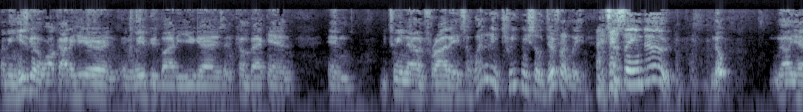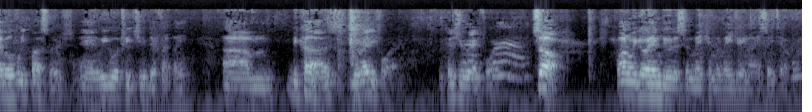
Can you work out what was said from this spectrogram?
I mean, he's going to walk out of here and, and wave goodbye to you guys and come back in. And between now and Friday, he's like, why do they treat me so differently? It's the same dude. Nope now you have Oak Leaf clusters, and we will treat you differently um, because you're ready for it. Because you're ready for it. So, why don't we go ahead and do this and make him a major United States Air Force?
